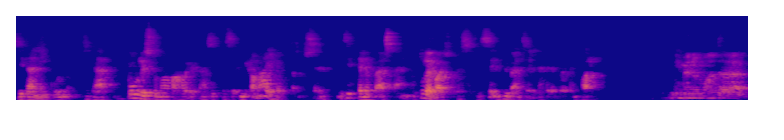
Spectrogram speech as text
sitä, niin kuin, sitä pullistumaan, vaan hoidetaan sitten se, mikä on aiheuttanut sen. Niin sitten me päästään niin tulevaisuudessakin sen hyvän selkäterveyden pariin. Nimenomaan tämä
